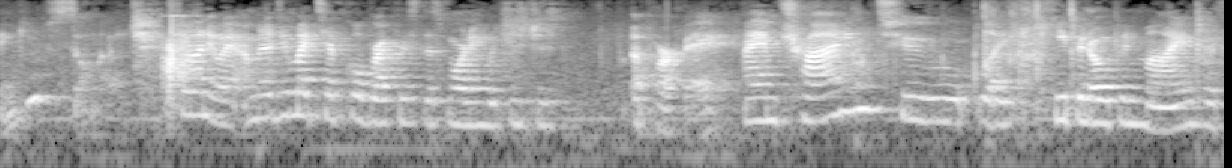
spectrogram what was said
Thank you so much. So anyway, I'm gonna do my typical breakfast this morning, which is just a parfait. I am trying to like keep an open mind with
